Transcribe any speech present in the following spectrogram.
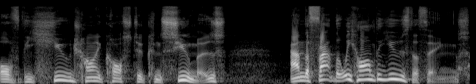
of the huge high cost to consumers and the fact that we hardly use the things.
